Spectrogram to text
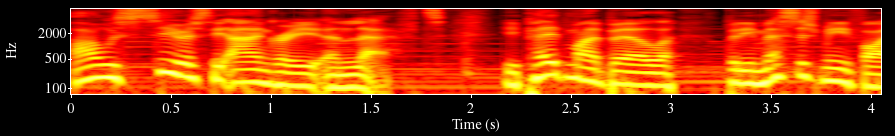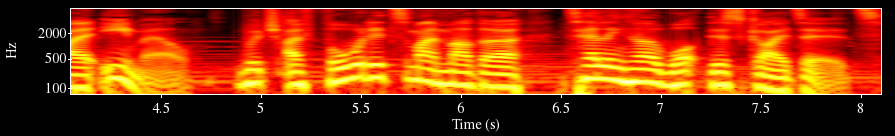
I was seriously angry and left. He paid my bill, but he messaged me via email, which I forwarded to my mother, telling her what this guy did.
